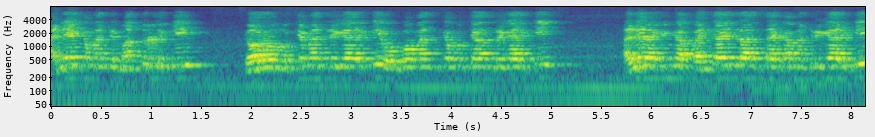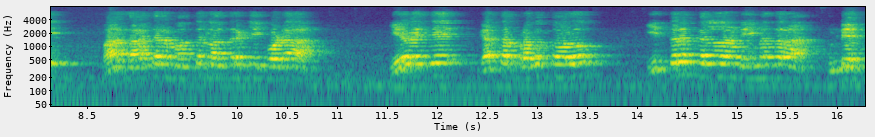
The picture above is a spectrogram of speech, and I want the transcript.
అనేక మంది మంత్రులకి గౌరవ ముఖ్యమంత్రి గారికి ఉప ముఖ్యమంత్రి గారికి అదే రకంగా పంచాయతీరాజ్ శాఖ మంత్రి గారికి మా సహచర మంత్రులందరికీ కూడా ఏవైతే గత ప్రభుత్వంలో ఇద్దరు పిల్లల నిబంధన ఉండేది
